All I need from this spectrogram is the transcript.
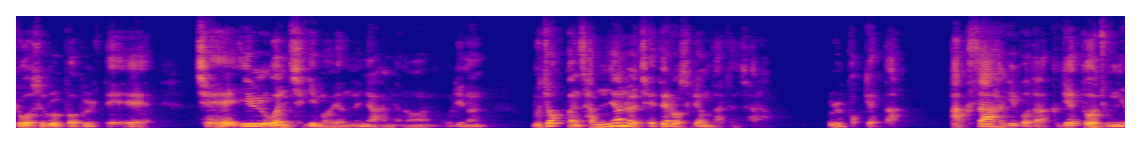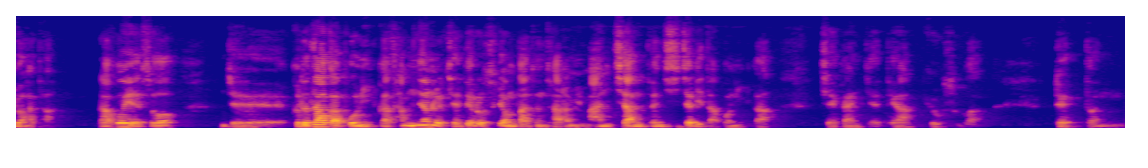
교수를 뽑을 때 제1 원칙이 뭐였느냐 하면은 우리는 무조건 3년을 제대로 수련받은 사람을 뽑겠다. 박사학위보다 그게 더 중요하다. 라고 해서 이제 그러다가 보니까 3년을 제대로 수련받은 사람이 많지 않던 시절이다 보니까 제가 이제 대학 교수가 됐던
